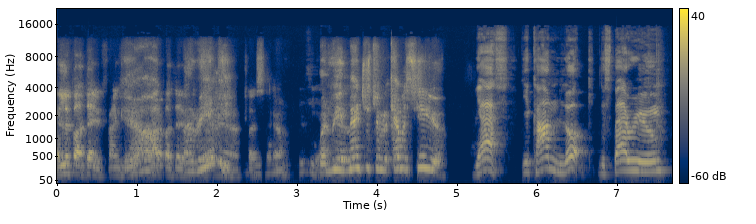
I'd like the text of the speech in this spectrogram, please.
I live by David, Frank. Yeah. By David. Oh, uh, really? Yeah, close, yeah. When eh? we're in Manchester, we'll come and see you. Yes, you can. Look, the spare room.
